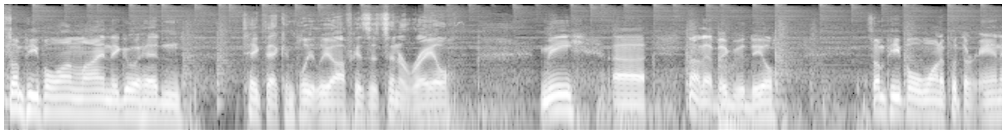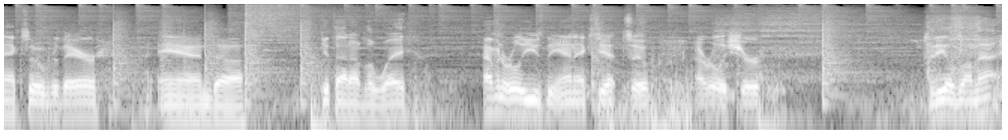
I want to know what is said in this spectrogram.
Some people online, they go ahead and take that completely off because it's in a rail. Me, uh, not that big of a deal. Some people want to put their annex over there and uh, get that out of the way. Haven't really used the annex yet, so not really sure the deals on that.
